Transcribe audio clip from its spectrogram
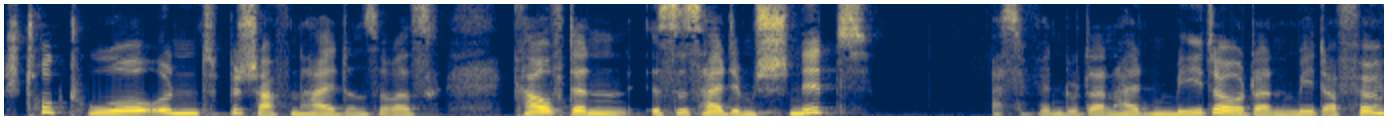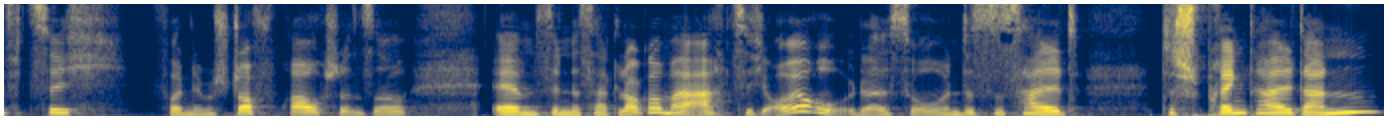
Struktur und Beschaffenheit und sowas kaufe, dann ist es halt im Schnitt, also wenn du dann halt einen Meter oder einen Meter 50 von dem Stoff brauchst und so, ähm, sind es halt locker mal 80 Euro oder so. Und das ist halt, das sprengt halt dann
